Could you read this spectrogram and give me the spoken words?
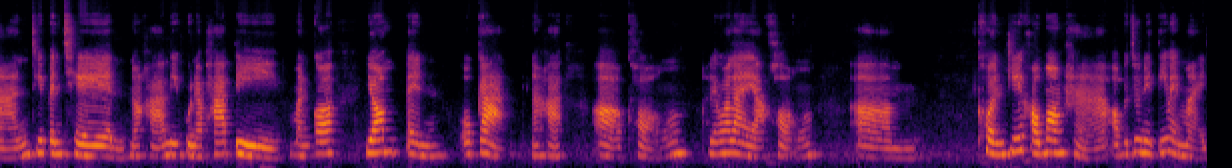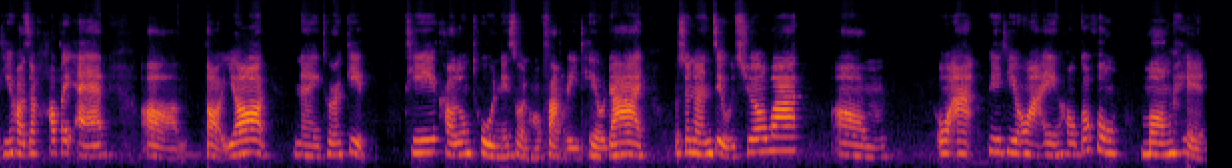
ารที่เป็น chain นะคะ มีคุณภาพดี มันก็ย่อมเป็นโอกาสนะคะอของเรียกว่าอะไรอะของอคนที่เขามองหา opportunity ใหม่ ๆ ที่เขาจะเข้าไป addต่อยอดในธุรกิจที่เขาลงทุนในส่วนของฝั่งรีเทลได้ เพราะฉะนั้นจิ๋วเชื่อว่า OR PTOR เองเขาก็คงมองเห็น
